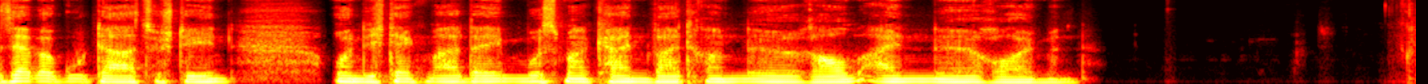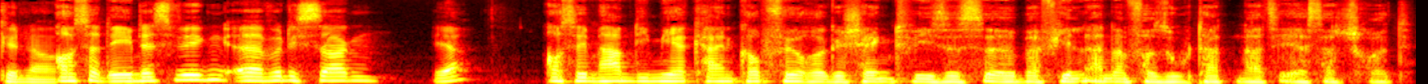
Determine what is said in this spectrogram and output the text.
selber gut dazustehen. Und ich denke mal, dem muss man keinen weiteren äh, Raum einräumen. Genau. Außerdem. Deswegen äh, würde ich sagen, ja. Außerdem haben die mir keinen Kopfhörer geschenkt, wie sie es äh, bei vielen anderen versucht hatten als erster Schritt.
